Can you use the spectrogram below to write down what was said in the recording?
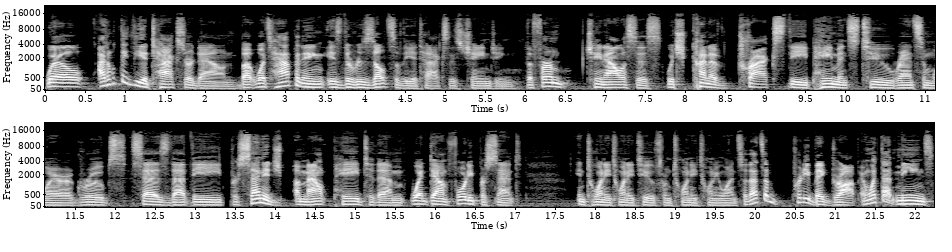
Well, I don't think the attacks are down, but what's happening is the results of the attacks is changing. The firm Chainalysis, which kind of tracks the payments to ransomware groups, says that the percentage amount paid to them went down 40% in 2022 from 2021. So that's a pretty big drop. And what that means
